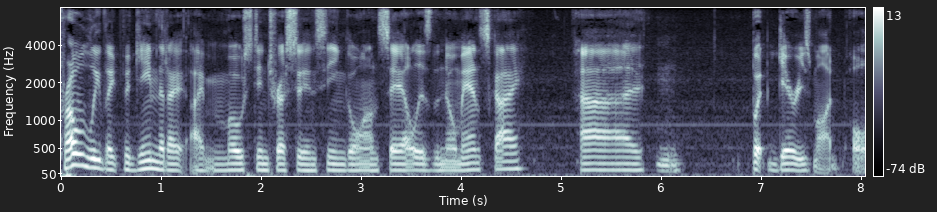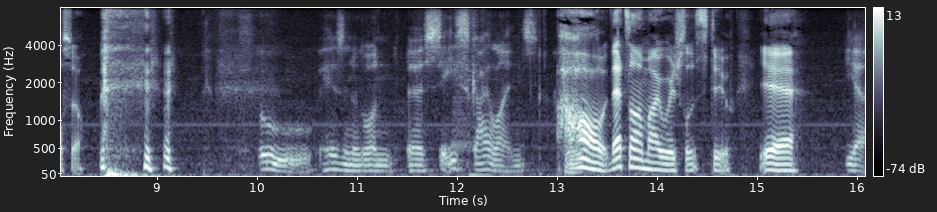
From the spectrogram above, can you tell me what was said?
probably like the game that I, I'm most interested in seeing go on sale is the No Man's Sky. Uh, Mm. but Garry's Mod also. Ooh, here's another one. Uh, City Skylines. Oh, that's on my wish list too. Yeah, Yeah,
